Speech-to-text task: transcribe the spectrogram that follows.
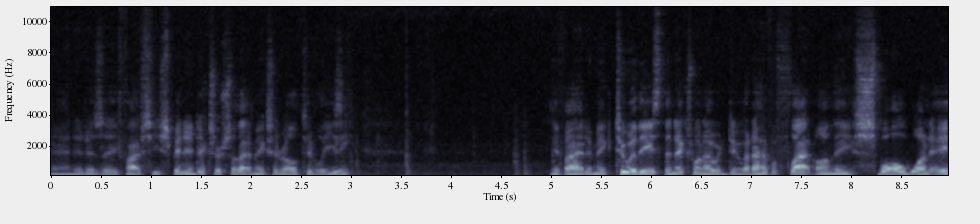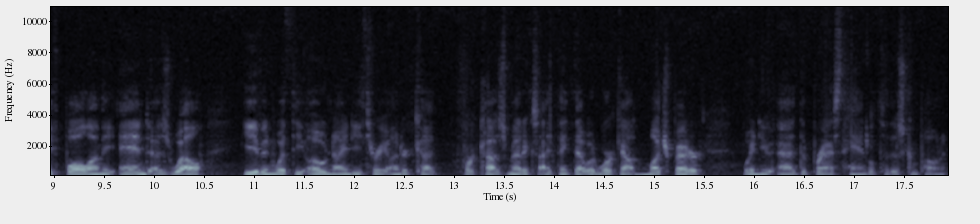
And it is a 5C spin indexer, so that makes it relatively easy. If I had to make two of these, the next one I would do, and I'd have a flat on the small 1 8 ball on the end as well, even with the 093 undercut for cosmetics. I think that would work out much better when you add the brass handle to this component.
